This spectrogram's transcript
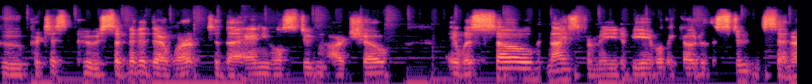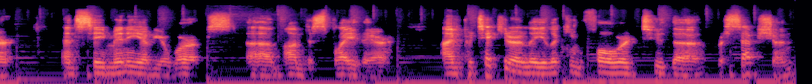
who partic- who submitted their work to the annual student art show. It was so nice for me to be able to go to the student center and see many of your works uh, on display there. I'm particularly looking forward to the reception,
